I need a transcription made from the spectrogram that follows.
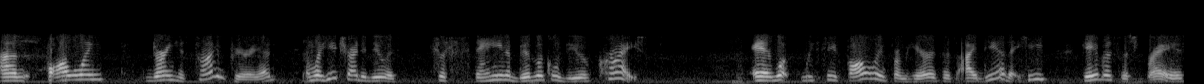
um, following during his time period. And what he tried to do is sustain a biblical view of Christ. And what we see following from here is this idea that he gave us this phrase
